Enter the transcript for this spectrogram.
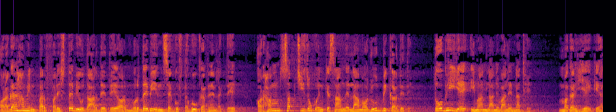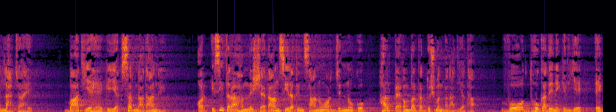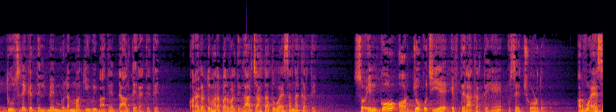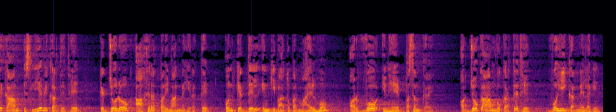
और अगर हम इन पर फरिश्ते भी उतार देते और मुर्दे भी इनसे गुफ्तगु करने लगते और हम सब चीज़ों को इनके सामने लामौजूद भी कर देते तो भी ये ईमान लाने वाले न थे। मगर यह कि अल्लाह चाहे। बात यह है कि ये अक्सर नादान है। और इसी तरह हमने शैतान सीरत इंसानों और जिन्नों को हर पैगंबर का दुश्मन बना दिया था। वो धोखा देने के लिए एक दूसरे के दिल में मुलम्मा की हुई बातें डालते रहते थे। और अगर तुम्हारा परवरदिगार चाहता तो वो ऐसा न करते। सो इनको और जो कुछ ये इफ्तरा करते हैं, उसे छोड़ दो। और वो ऐसे काम इसलिए भी करते थे कि जो लोग आखिरत पर ईमान नहीं रखते, उनके दिल इनकी बातों पर मायल हों और वो इन्हें पसंद करें। और जो काम वो करते थे वही करने लगे।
